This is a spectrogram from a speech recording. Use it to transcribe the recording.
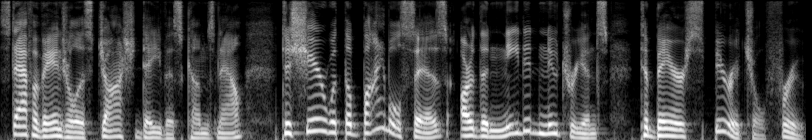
Staff evangelist Josh Davis comes now to share what the Bible says are the needed nutrients to bear spiritual fruit.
